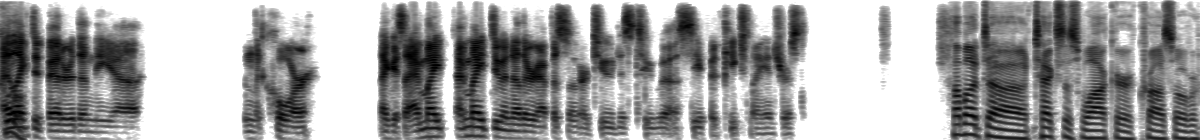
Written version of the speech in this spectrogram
I liked it better than the uh, than the core. Like I said, I might I might do another episode or two just to uh, see if it piques my interest. How about uh, Texas Walker crossover?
